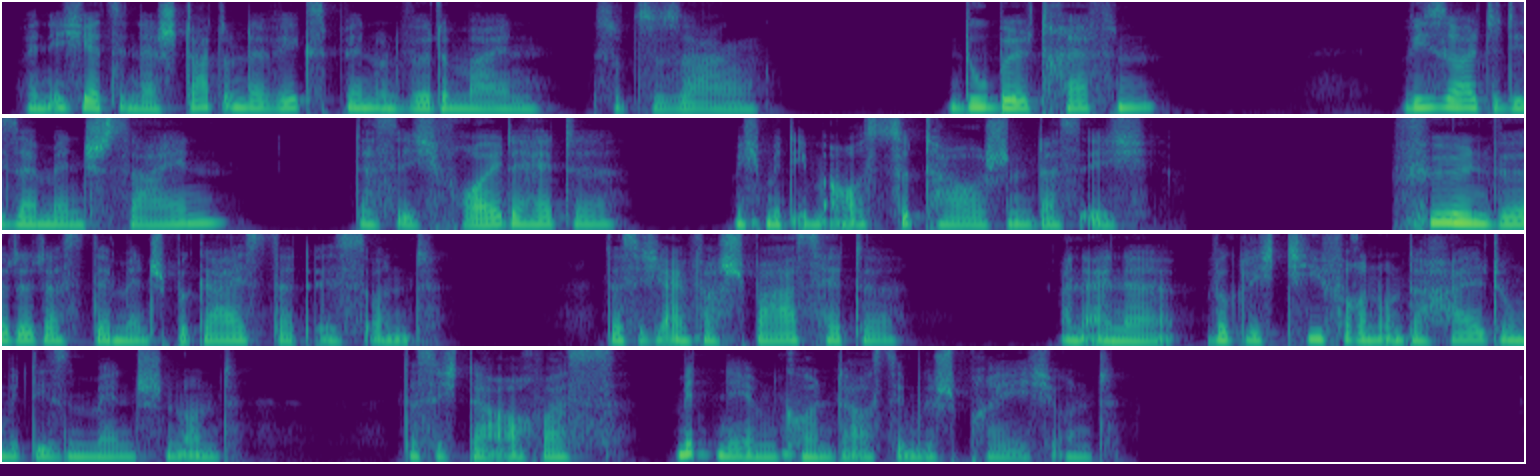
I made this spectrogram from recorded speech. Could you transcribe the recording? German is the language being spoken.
wenn ich jetzt in der Stadt unterwegs bin und würde mein sozusagen Double treffen, wie sollte dieser Mensch sein, dass ich Freude hätte, mich mit ihm auszutauschen, dass ich fühlen würde, dass der Mensch begeistert ist und dass ich einfach Spaß hätte, an einer wirklich tieferen Unterhaltung mit diesem Menschen und dass ich da auch was mitnehmen konnte aus dem Gespräch. Und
